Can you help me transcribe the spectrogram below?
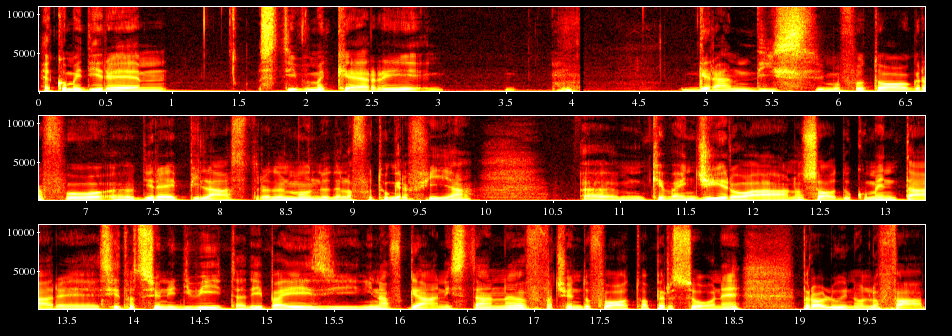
È come dire um, Steve McCarry, grandissimo fotografo, eh, direi pilastro del mondo della fotografia, ehm, che va in giro a, non so, documentare situazioni di vita dei paesi in Afghanistan facendo foto a persone, però lui non lo fa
